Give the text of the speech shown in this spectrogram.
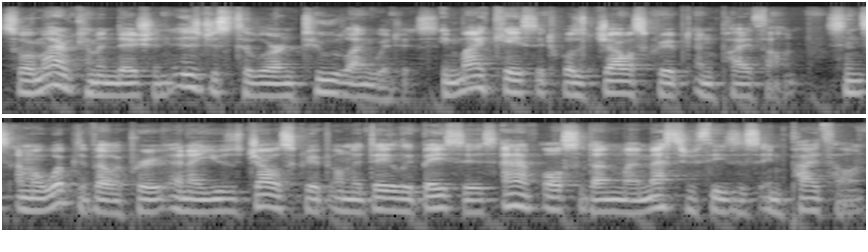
So my recommendation is just to learn two languages. In my case, it was JavaScript and Python. Since I'm a web developer and I use JavaScript on a daily basis and I've also done my master thesis in Python.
